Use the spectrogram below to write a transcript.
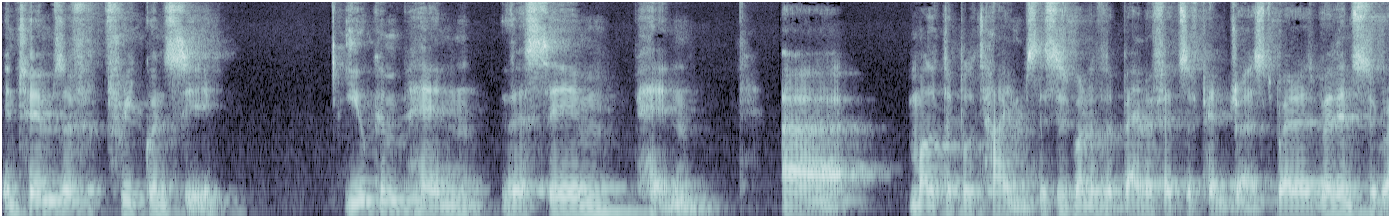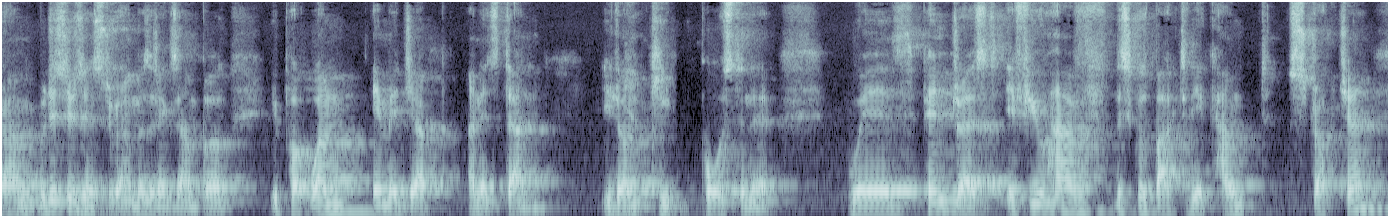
In terms of frequency, you can pin the same pin. Uh, multiple times. This is one of the benefits of Pinterest. Whereas with Instagram, we'll just use Instagram as an example. You put one image up and it's done. You don't keep posting it. With Pinterest, if you have this goes back to the account structure.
